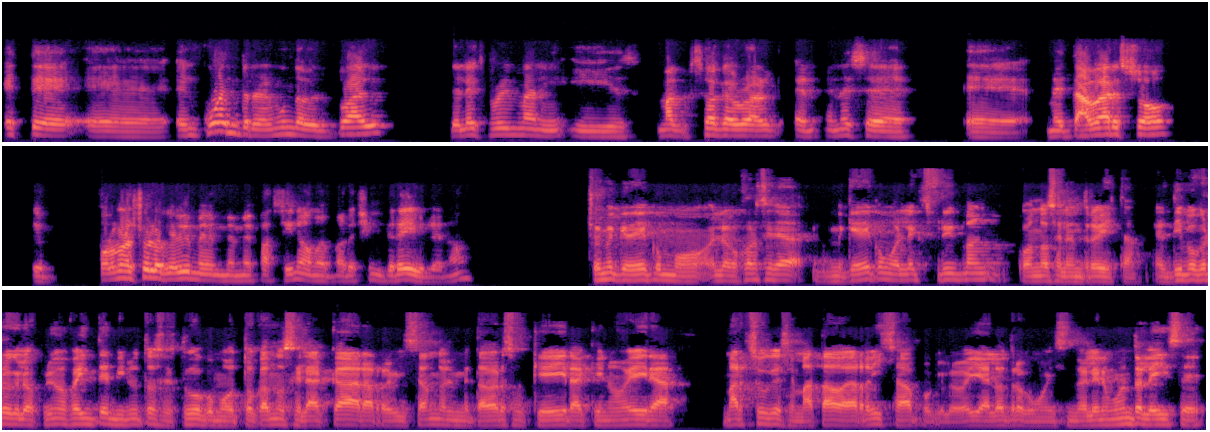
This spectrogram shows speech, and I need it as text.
este eh, encuentro en el mundo virtual del ex Friedman y, y Mark Zuckerberg en, ese eh, metaverso, que por lo menos yo lo que vi me, me, me fascinó, me pareció increíble, ¿no? Yo me quedé como, lo mejor sería, me quedé como Lex Friedman cuando hace la entrevista. El tipo creo que los primeros 20 minutos estuvo como tocándose la cara, revisando el metaverso qué era, qué no era. Mark Zuckerberg se mataba de risa porque lo veía el otro como diciéndole, en un momento le dice,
